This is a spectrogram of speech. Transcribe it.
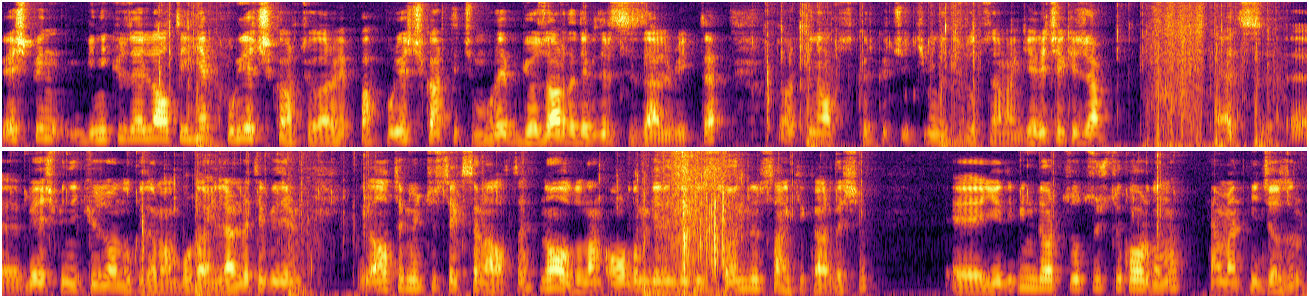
5000 1256'yı hep buraya çıkartıyorlar. Hep bak buraya çıkarttığı için burayı bir göz ardı edebiliriz sizlerle birlikte. 4643 2230 hemen geri çekeceğim. Evet e, 5219 hemen buradan ilerletebilirim. 6386. Ne oldu lan? Ordum gelince bir söndün sanki kardeşim. E, 7433'lük ordumu hemen Hicaz'ın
